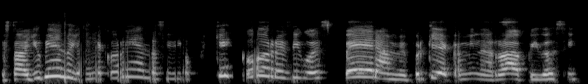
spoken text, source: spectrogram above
estaba lloviendo, yo salía corriendo, así digo, ¿por qué corres? Digo, espérame, porque ella camina rápido, así.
